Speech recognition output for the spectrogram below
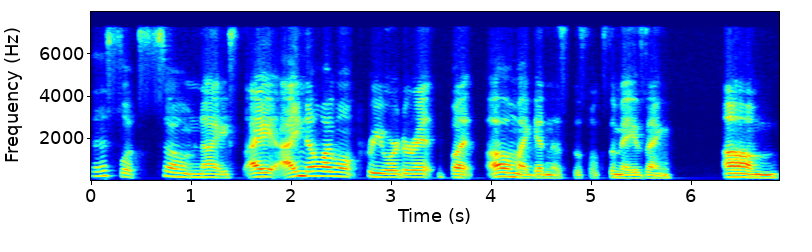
This looks so nice. I I know I won't pre-order it, but oh my goodness, this looks amazing. Um,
